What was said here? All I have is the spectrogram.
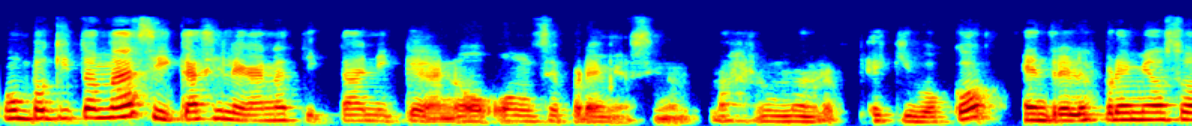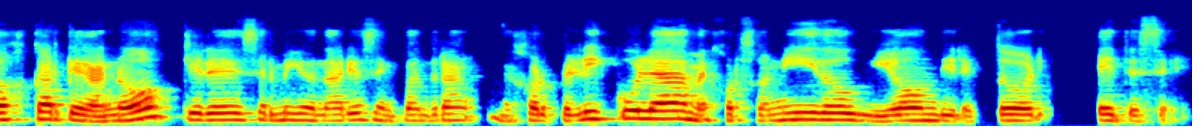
Un poquito más y casi le gana Titanic, que ganó 11 premios, si no más no me equivoco. Entre los premios Oscar que ganó, Quiere ser millonario, se encuentran mejor película, mejor sonido, guion, director, etc.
